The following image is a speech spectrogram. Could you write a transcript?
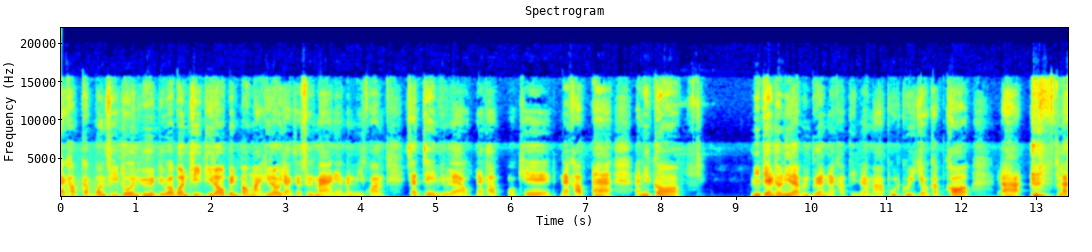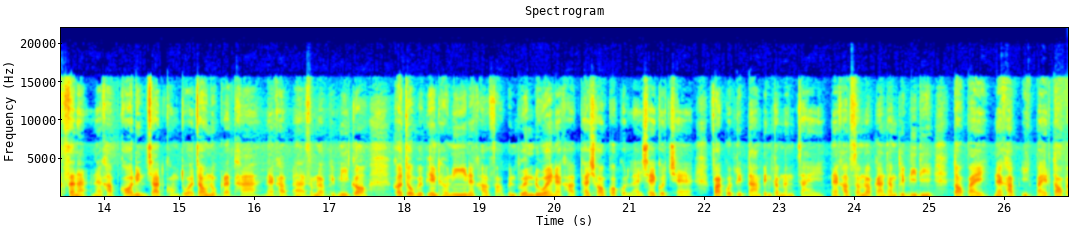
นะครับกับบอลสีตัวอื่นๆ หรือว่าบอลสีที่เราเป็นเป้าหมายที่เราอยากจะซื้อมาเนี่ยมันมีความชัดเจนอยู่แล้วนะครับโอเคนะครับอ่าอันนี้ก็ มีเพียงเท่านี้แหละเพื่อนๆนะครับ ที่จะมาพูดคุยเกี่ยวกับข้ออลักษณะนะครับ ข้อเด่นชัดของตัวเจ้านกกระทานะครับสำหรับคลิปนี้ก็ขอจบไว้เพียงเท่านี้นะครับ ฝากเพื่อนๆด้วยนะครับ ถ้าชอบก็กดไลค์ใช้กดแชร์ ฝากกดติดตามเป็นกำลังใจนะครับสำหรับการทำคลิปดีๆ ต่อไปนะครับ อีกไปต่อไป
